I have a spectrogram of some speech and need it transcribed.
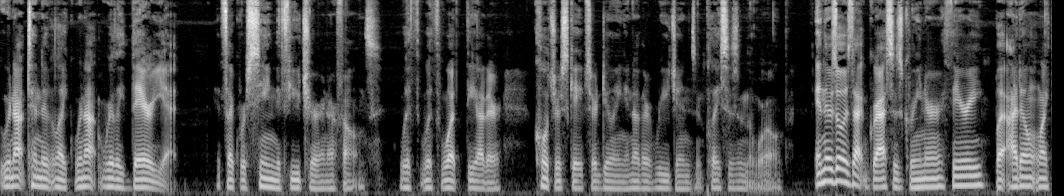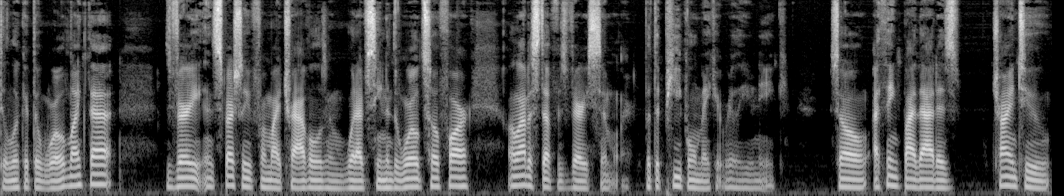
we're not tend to like we're not really there yet. It's like we're seeing the future in our phones with with what the other culturescapes are doing in other regions and places in the world. And there's always that grass is greener theory, but I don't like to look at the world like that. It's very, especially from my travels and what I've seen in the world so far, a lot of stuff is very similar, but the people make it really unique. So I think by that is trying to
